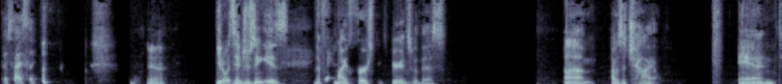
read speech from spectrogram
Precisely. yeah. You know what's interesting is the my first experience with this. Um, I was a child, and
